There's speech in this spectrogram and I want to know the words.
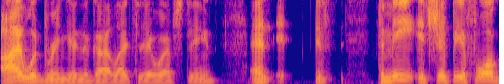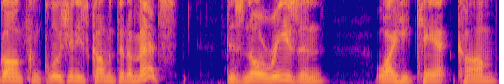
I would bring in a guy like Theo Epstein, and if to me it shouldn't be a foregone conclusion he's coming to the Mets. There's no reason why he can't come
